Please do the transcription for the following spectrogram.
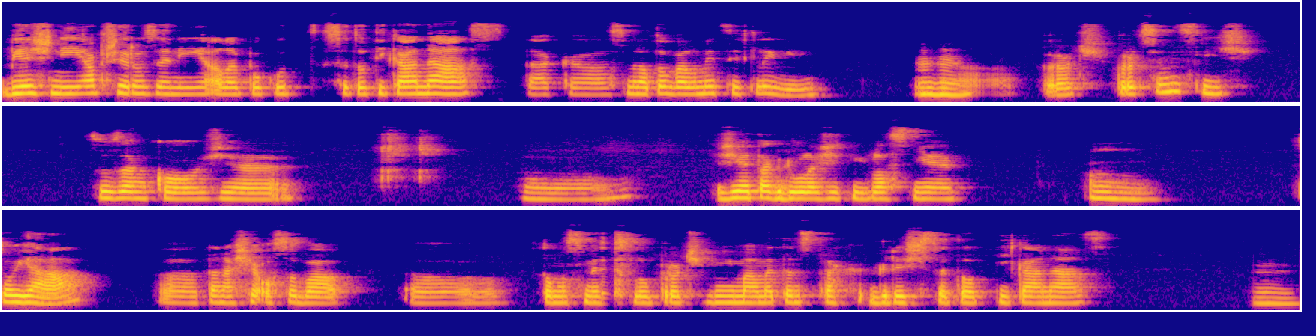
běžný a přirozený, ale pokud se to týká nás, tak jsme na to velmi citliví. Mm-hmm. Proč, proč si myslíš, Zuzanko, že, mm, že je tak důležitý vlastně mm, to já, eh, ta naše osoba eh, v tom smyslu, proč vnímáme ten strach, když se to týká nás. Hmm.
